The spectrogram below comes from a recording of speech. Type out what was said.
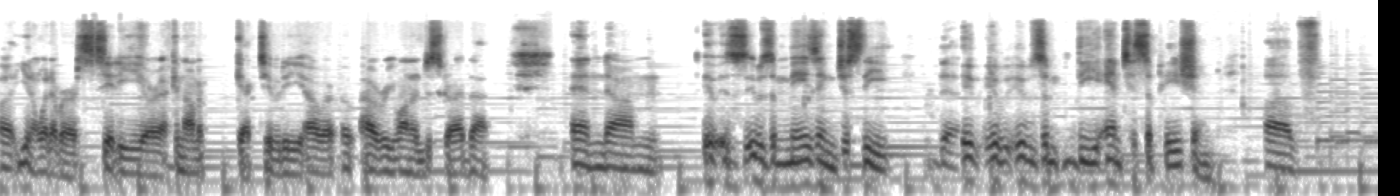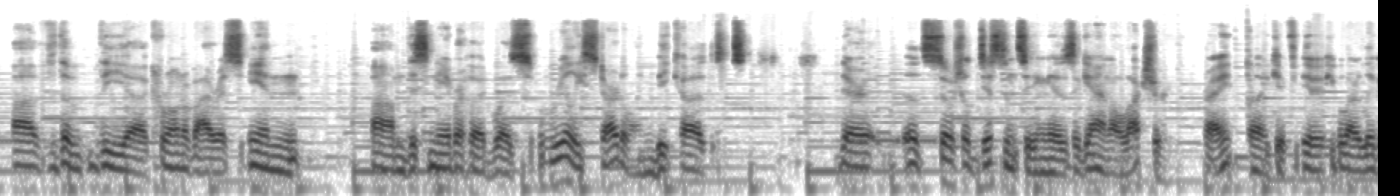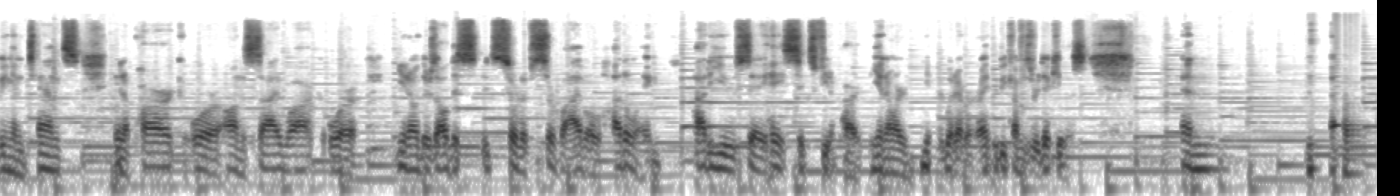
uh, you know, whatever city or economic activity, however, however you want to describe that. And um, it was it was amazing, just the the it, it, it was um, the anticipation of of the the uh, coronavirus in um, this neighborhood was really startling because their uh, social distancing is again a luxury right? Like if, if people are living in tents in a park or on the sidewalk or you know there's all this sort of survival huddling. How do you say hey six feet apart you know or whatever right? It becomes ridiculous and um,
